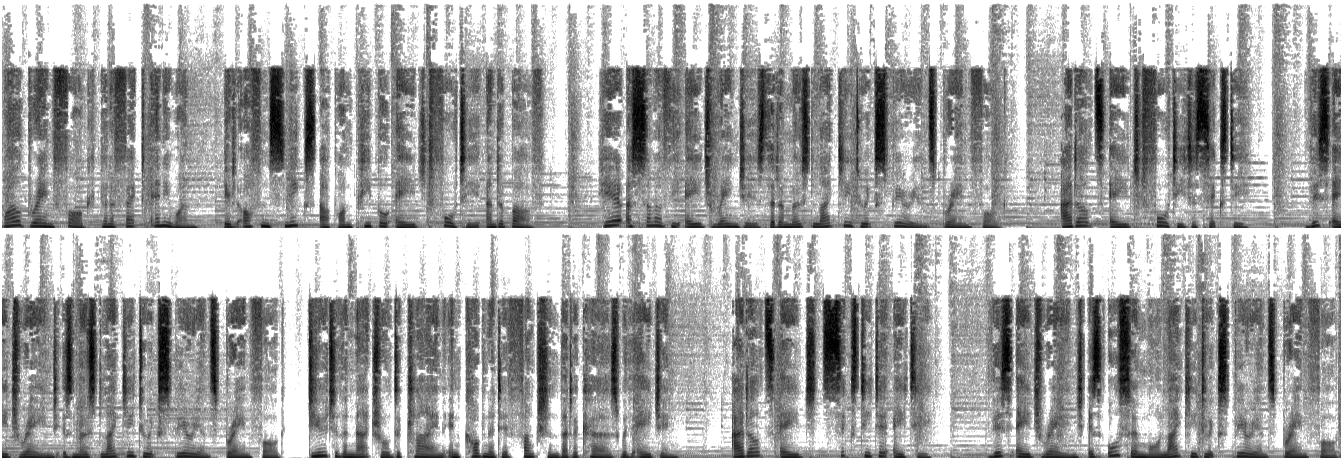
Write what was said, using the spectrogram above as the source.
While brain fog can affect anyone, it often sneaks up on people aged 40 and above. Here are some of the age ranges that are most likely to experience brain fog. Adults aged 40 to 60. This age range is most likely to experience brain fog due to the natural decline in cognitive function that occurs with aging. Adults aged 60 to 80. This age range is also more likely to experience brain fog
